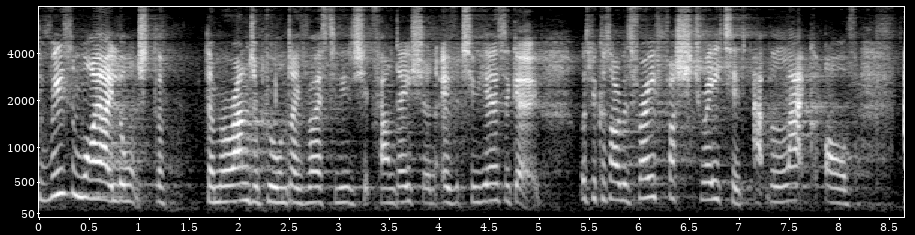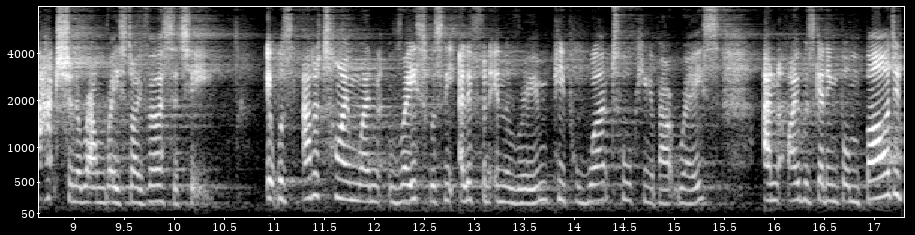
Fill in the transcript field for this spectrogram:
the reason why I launched the, the Miranda Brawn Diversity Leadership Foundation over two years ago was because I was very frustrated at the lack of action around race diversity. It was at a time when race was the elephant in the room, people weren't talking about race, and I was getting bombarded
